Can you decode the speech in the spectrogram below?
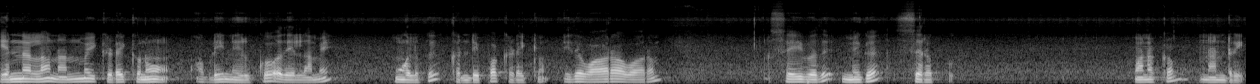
என்னெல்லாம் நன்மை கிடைக்கணும் அப்படின்னு இருக்கோ அது எல்லாமே உங்களுக்கு கண்டிப்பாக கிடைக்கும். இதை வாரா வாரம் செய்வது மிக சிறப்பு. வணக்கம் நன்றி.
